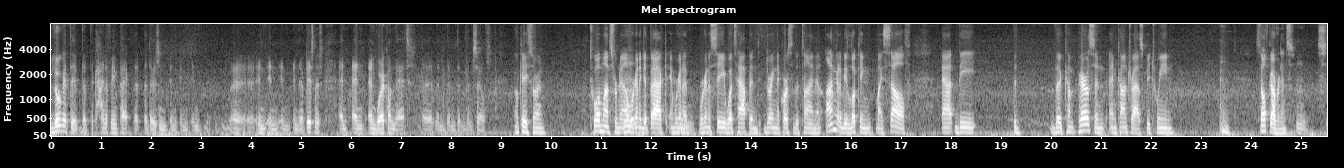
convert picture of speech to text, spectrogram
look at the, the, the kind of impact that, that there is in, in, in, in, uh, in, in, in, their business and, and, and work on that uh, them, them, them, themselves. Okay, Soren. 12 months from now, we're Mm. going to get back and we're going to Mm. we're going to see what's happened during the course of the time, and I'm going to be looking myself at the the the comparison and contrast between self-governance, Mm. s-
